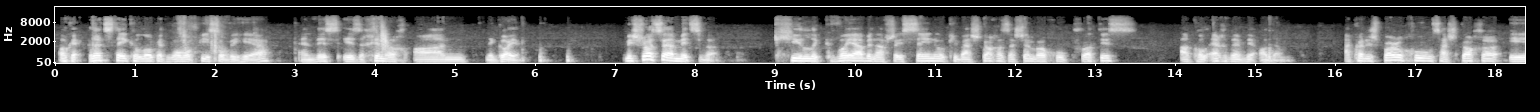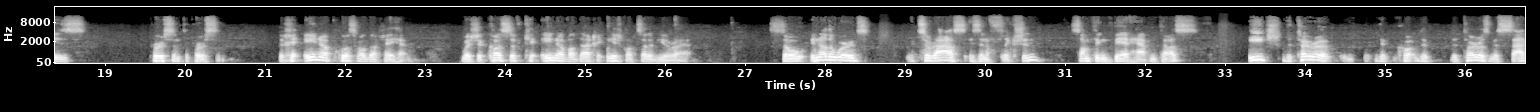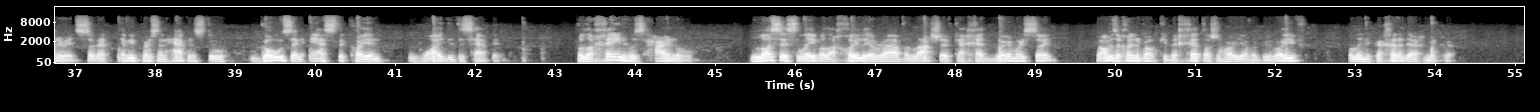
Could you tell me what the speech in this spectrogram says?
Okay, let's take a look at one more piece over here, and this is a chinuch on Negoyim. Mishrosa mitzvah. Ki likvoya benafsheisenu ki bashkochas Hashem Baruch Hu protis al kol echdev de adam. HaKadosh Baruch Hu's hashkocha is person to person. V'che'ena p'kos val dachehem. Moshe Kosov ke'ena val dache ish val tzadav yirah. So, in other words, tzaras is an affliction. Something bad happened to us. Each the Torah, the the, the Torah's misader so that every person happens to goes and asks the kohen, why did this happen? Loses lev al achoyle rav lachshev kachet goyer moisoi. V'am zechoyin v'al ki bechet al shahar yav b'roiv v'lin the kachet derech mikra.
